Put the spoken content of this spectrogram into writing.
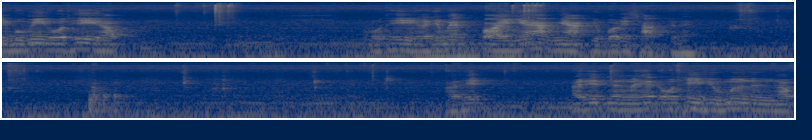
นี้บุมีโอทีครับโอทีเขาจะแม่นปล่อยยากยากอยู่บริษัทกันเลยอาทิตย์อาทิตย์หนึ่งในเฮดโอทีอยู่มือหนึ่งครับ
